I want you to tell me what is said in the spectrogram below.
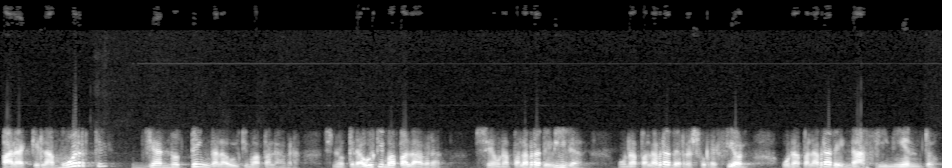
para que la muerte ya no tenga la última palabra, sino que la última palabra sea una palabra de vida, una palabra de resurrección, una palabra de nacimiento,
